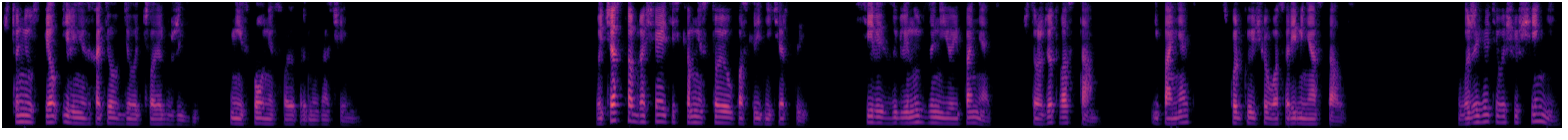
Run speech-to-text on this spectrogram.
что не успел или не захотел сделать человек в жизни, не исполнив свое предназначение. Вы часто обращаетесь ко мне стоя у последней черты, силясь заглянуть за нее и понять, что ждет вас там, и понять, сколько еще у вас времени осталось. Вы живете в ощущении,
